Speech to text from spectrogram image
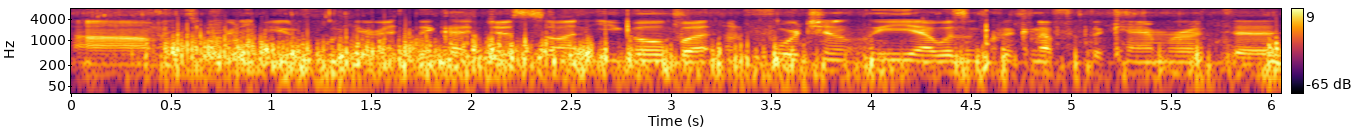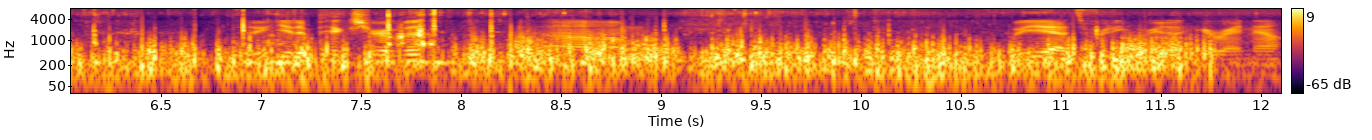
Um, it's pretty beautiful here. I think I just saw an eagle, but unfortunately I wasn't quick enough with the camera to, to get a picture of it. Um, but yeah, it's pretty great out here right now.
